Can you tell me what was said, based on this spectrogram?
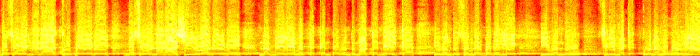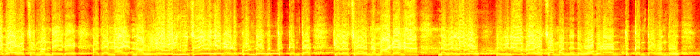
ಬಸವಣ್ಣನ ಕೃಪೆ ಇದೆ, ಬಸವಣ್ಣನ ಆಶೀರ್ವಾದ ಇದೆ. ನಮ್ಮ ಮೇಲೆ ಎನ್ನತಕ್ಕಂಥ ಒಂದು ಮಾತನ್ನು ಹೇಳ್ತಾ ಈ ಒಂದು ಸಂದರ್ಭದಲ್ಲಿ ಈ ಒಂದು ಶ್ರೀಮಠಕ್ಕೂ ನಮಗೂ ವಿನಾಭಾವ ಸಂಬಂಧ ಇದೆ. ಅದನ್ನ ನಾವು ಇರೋವರೆಗೂ ಸಹ ಹೇಗೆ ನಡ್ಕೊಂಡು ಹೋಗತಕ್ಕಂಥ ಕೆಲಸವನ್ನು ಮಾಡೋಣ. ನಾವೆಲ್ಲರೂ ಅವಿನಾಭಾವ ಸಂಬಂಧದಿಂದ ಹೋಗೋಣ ಅಂತಕ್ಕಂಥ ಒಂದು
